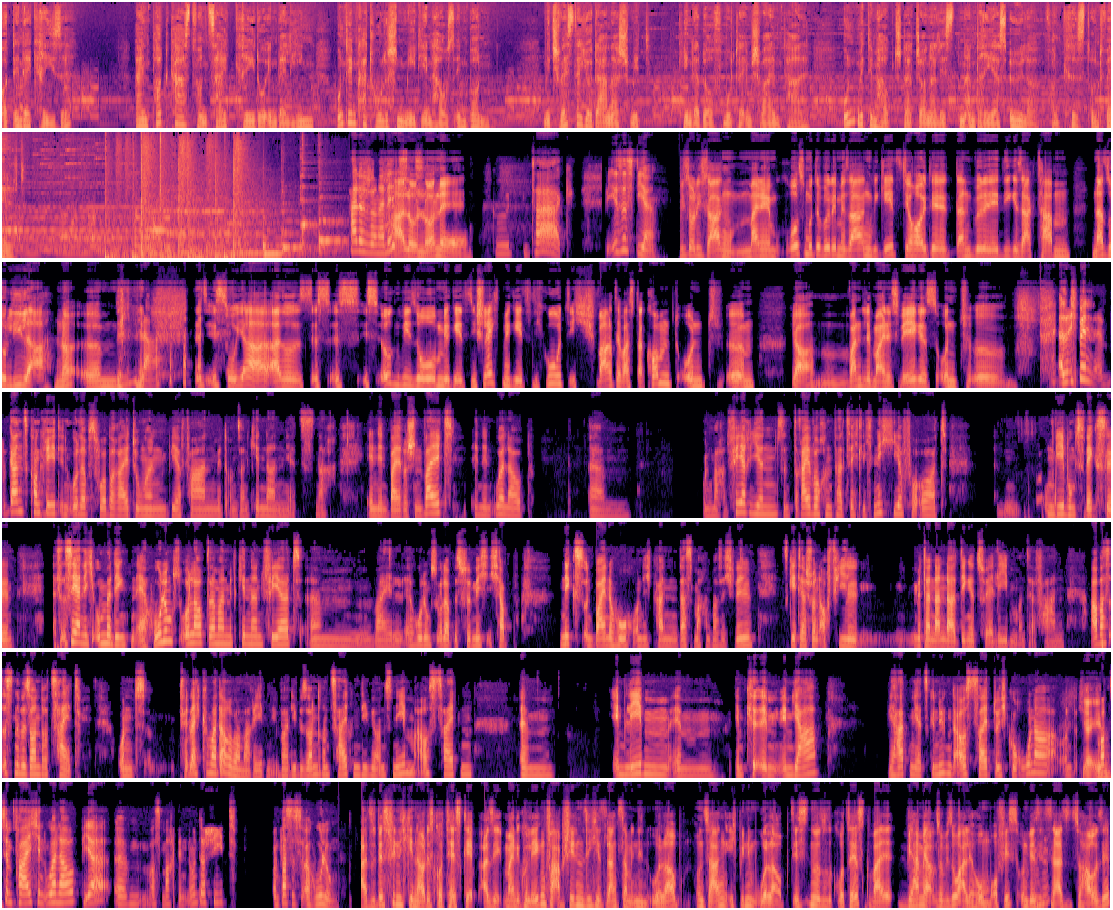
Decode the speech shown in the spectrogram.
Gott in der Krise? Ein Podcast von Zeitcredo in Berlin und dem katholischen Medienhaus in Bonn. Mit Schwester Jordana Schmidt, Kinderdorfmutter im Schwalmtal und mit dem Hauptstadtjournalisten Andreas Oehler von Christ und Welt. Hallo Journalist. Hallo Nonne. Guten Tag. Wie ist es dir? Wie soll ich sagen? Meine Großmutter würde mir sagen, wie geht's dir heute? Dann würde die gesagt haben, na so lila. Ne? Ähm, Lila. es ist so, ja, also es ist, es ist irgendwie so, mir geht's nicht schlecht, mir geht's nicht gut, ich warte, was da kommt und ähm, ja, wandle meines Weges und äh, Also ich bin ganz konkret in Urlaubsvorbereitungen. Wir fahren mit unseren Kindern jetzt nach in den bayerischen Wald, in den Urlaub ähm, und machen Ferien, sind drei Wochen tatsächlich nicht hier vor Ort. Umgebungswechsel. Es ist ja nicht unbedingt ein Erholungsurlaub, wenn man mit Kindern fährt, ähm, weil Erholungsurlaub ist für mich, ich habe nix und Beine hoch und ich kann das machen, was ich will. Es geht ja schon auch viel miteinander Dinge zu erleben und erfahren. Aber es ist eine besondere Zeit. Und vielleicht können wir darüber mal reden, über die besonderen Zeiten, die wir uns nehmen, Auszeiten ähm, im Leben, im, im, im, im Jahr. Wir hatten jetzt genügend Auszeit durch Corona und ja trotzdem fahre ich in Urlaub. Ja, ähm, was macht den Unterschied? Und was ist Erholung? Also das finde ich genau das Groteske. Also meine Kollegen verabschieden sich jetzt langsam in den Urlaub und sagen, ich bin im Urlaub. Das ist nur so grotesk, weil wir haben ja sowieso alle Homeoffice und wir Mhm. sitzen also zu Hause.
